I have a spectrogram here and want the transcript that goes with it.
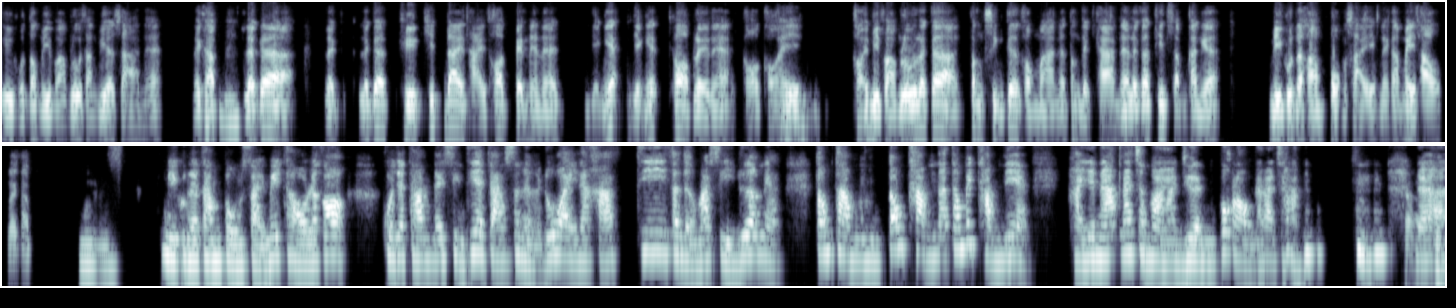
คือคุณต้องมีความรู้ทางวิทยาศาสตร์นะนะครับอืมแล้วก็แล้วแล้วก็คือคิดได้ถ่ายทอดเป็นเนี่ยนะอย่างเงี้ยอย่างเงี้ยชอบเลยนะฮะขอขอให้ ขอให้มีความรู้แล้วก็ต้องซิงเกิลคอมมานด์นะต้องเด็ดขาดนะแล้วก็ที่สำคัญเนี้ยมีคุณธรรมโปร่งใสนะครับ ไม่เทานะครับอื มมีคุณธรรมโปร่งใสไม่เทาแล้วก็ควรจะทำในสิ่งที่อาจารย์เสนอด้วยนะคะ ที่เสนอมาสี่เรื่องเนี่ย ต้องทำต้องทำนะ ถ้าไม่ทำเนี่ย หายนะน่าจะมาเยือนพวกเรานะคะอาจารย์ครับนะคะ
